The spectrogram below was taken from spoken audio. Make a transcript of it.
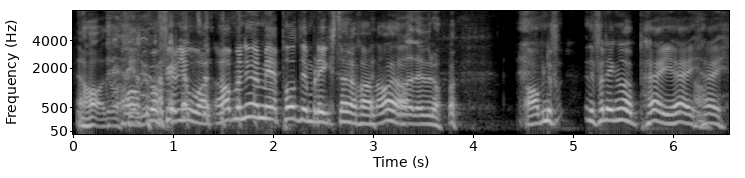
Jaha, det var Ja, fel. det var fel Johan. Ja men nu är det med i podden Blixt i alla fall. Ja, Ja, ja. det är bra. ja men du, får- du får ringa upp. Hej, hej, hej.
